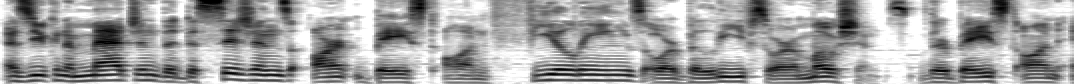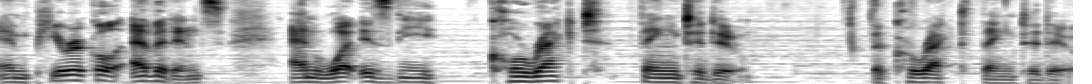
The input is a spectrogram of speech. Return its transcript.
As you can imagine, the decisions aren't based on feelings or beliefs or emotions. They're based on empirical evidence and what is the correct thing to do. The correct thing to do.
